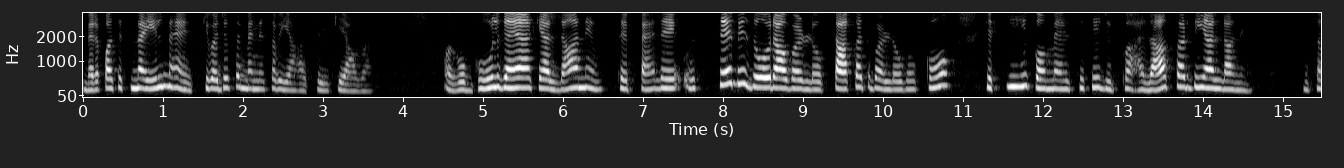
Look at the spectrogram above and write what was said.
میرے پاس اتنا علم ہے، اس کی وجہ سے میں نے سب یہ حاصل کیا ہوا ہے۔ اور وہ بھول گیا کہ اللہ نے اس سے پہلے اس سے بھی زور آور لوگ، طاقتور لوگوں کو کتنی ہی قومیں ایسی تھی جن کو ہلاک کر دیا اللہ نے۔ وہ سب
